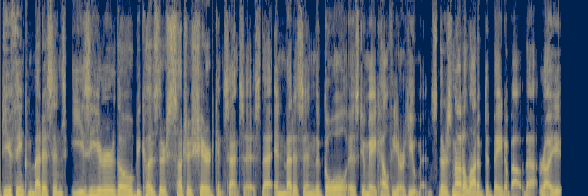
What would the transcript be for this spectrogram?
Do you think medicine's easier though? Because there's such a shared consensus that in medicine, the goal is to make healthier humans. There's not a lot of debate about that, right?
